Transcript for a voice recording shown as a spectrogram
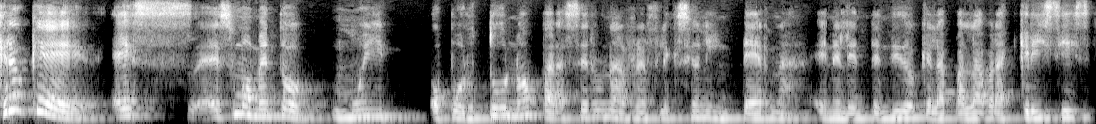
Creo que es, es un momento muy oportuno para hacer una reflexión interna en el entendido que la palabra crisis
